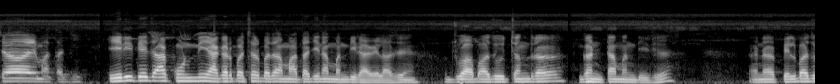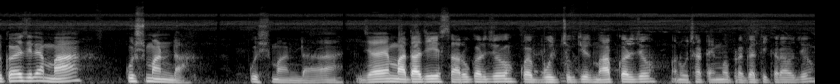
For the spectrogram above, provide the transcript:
જય માતાજી. એ રીતે જ આ કુંડની આગળ પાછળ બધા માતાજીના મંદિર આવેલા છે. જો આ બાજુ ચંદ્ર ઘંટા મંદિર છે. અને પેલ બાજુ કયો છે? એટલે મા કુષ્માંડા. કુષ્માંડા જય માતાજી, સારું કરજો. કોઈ ભૂલ ચૂકતી માફ કરજો અને ઓછા ટાઈમમાં પ્રગતિ કરાવજો.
